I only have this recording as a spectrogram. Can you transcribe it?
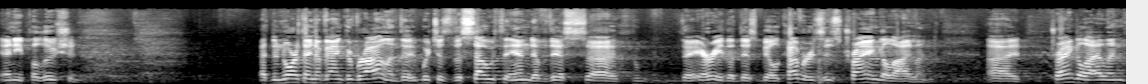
any pollution. At the north end of Vancouver Island, the, which is the south end of this, uh, the area that this bill covers, is Triangle Island. Uh, Triangle Island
